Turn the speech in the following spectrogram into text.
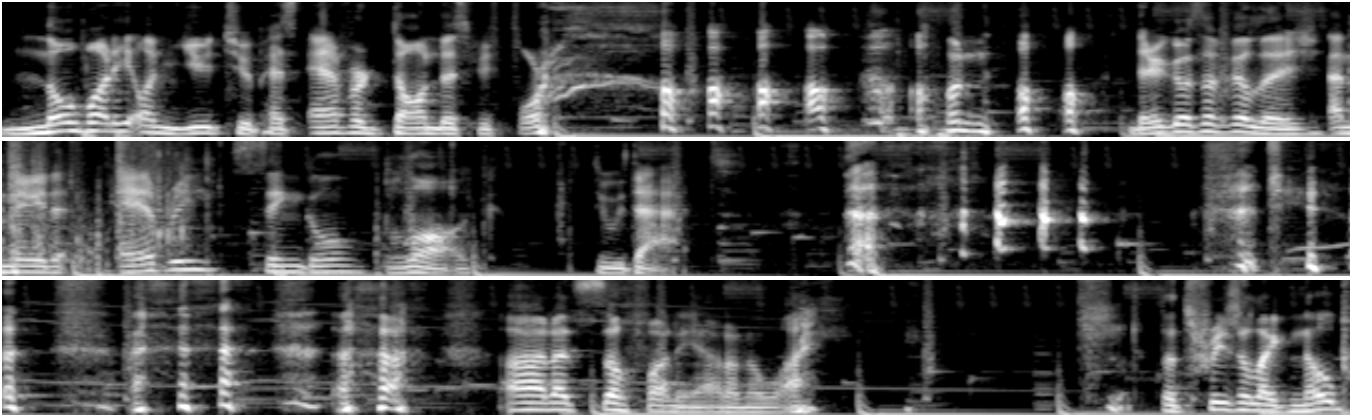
nobody on YouTube has ever done this before. oh no. There goes a village. I made every single block do that. uh, that's so funny. I don't know why. the trees are like, nope.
